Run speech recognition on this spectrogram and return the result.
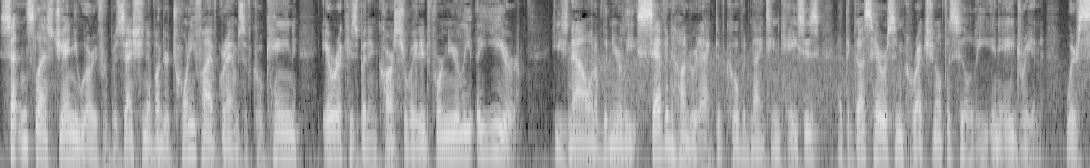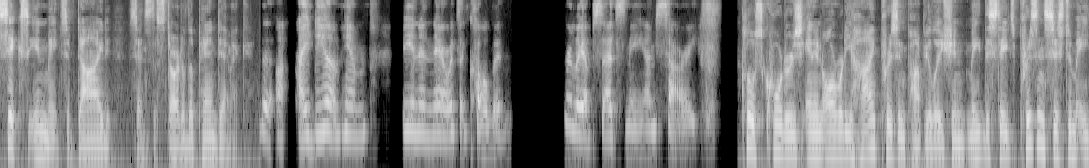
Sentenced last January for possession of under 25 grams of cocaine, Eric has been incarcerated for nearly a year. He's now one of the nearly 700 active COVID 19 cases at the Gus Harrison Correctional Facility in Adrian, where six inmates have died since the start of the pandemic. The uh, idea of him being in there with a COVID really upsets me. I'm sorry. Close quarters and an already high prison population made the state's prison system a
